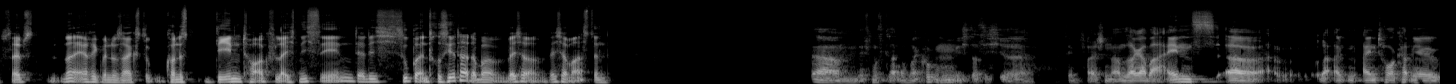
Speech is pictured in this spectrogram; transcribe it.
selbst, ne, Erik, wenn du sagst, du konntest den Talk vielleicht nicht sehen, der dich super interessiert hat, aber welcher, welcher war es denn? Ähm, ich muss gerade noch mal gucken, nicht, dass ich äh, den falschen Namen sage, aber eins äh, oder ein, ein, Talk hat mir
